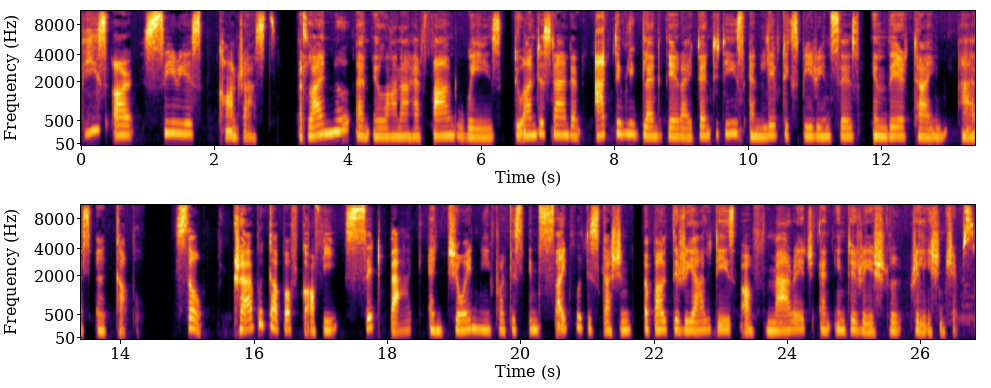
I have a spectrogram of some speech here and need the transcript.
These are serious contrasts, but Lionel and Ilana have found ways to understand and actively blend their identities and lived experiences in their time as a couple. So, grab a cup of coffee, sit back, and join me for this insightful discussion about the realities of marriage and interracial relationships.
